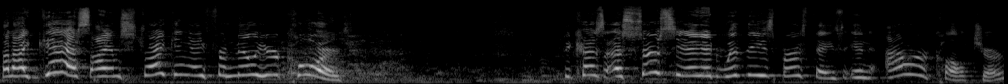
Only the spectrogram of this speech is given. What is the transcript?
but I guess I am striking a familiar chord. Because associated with these birthdays in our culture,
